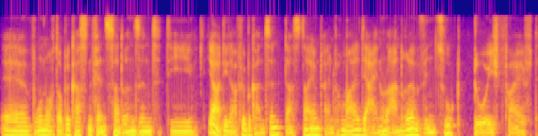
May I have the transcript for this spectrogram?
äh, wo noch Doppelkastenfenster drin sind, die, ja, die dafür bekannt sind, dass da eben einfach mal der ein oder andere Windzug durchpfeift.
